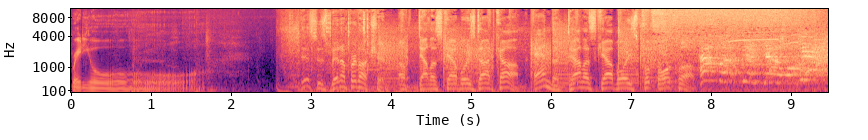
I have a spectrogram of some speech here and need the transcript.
radio. This has been a production of DallasCowboys.com and the Dallas Cowboys Football Club. How about this, Cowboys?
